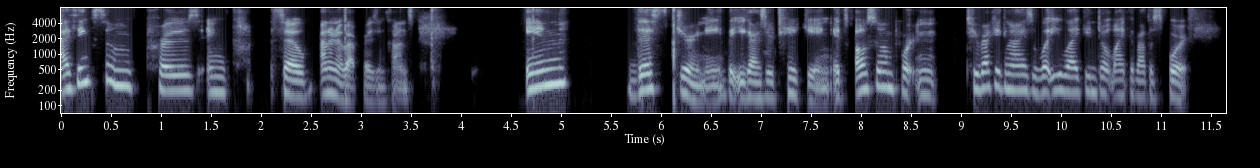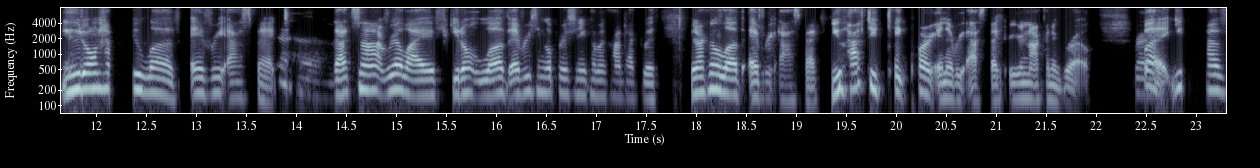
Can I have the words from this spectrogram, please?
I think some pros and so I don't know about pros and cons in this journey that you guys are taking, it's also important to recognize what you like and don't like about the sport. You don't have to love every aspect. That's not real life. You don't love every single person you come in contact with. You're not going to love every aspect. You have to take part in every aspect or you're not going to grow. Right. But you have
